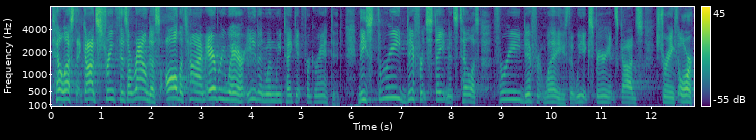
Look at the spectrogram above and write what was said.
tell us that God's strength is around us all the time, everywhere, even when we take it for granted. These three different statements tell us three different ways that we experience God's strength, or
